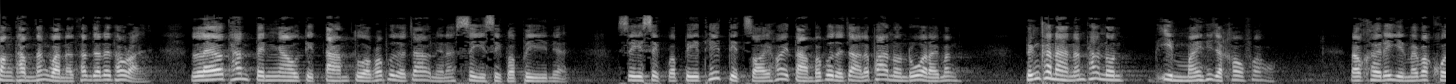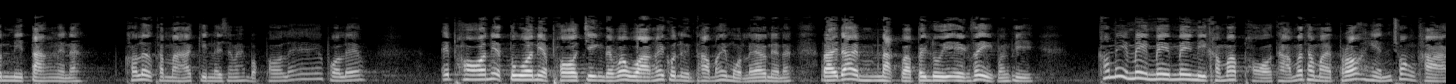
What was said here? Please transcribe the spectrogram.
ฟังธรรมทั้งวันน่ะท่านจะได้เท่าไหร่ แล้วท่านเป็นเงาติดตามตัวพระพุทธเจ้าเนี่ยนะสี่สิบกว่าปีเนี่ย สี่สิบกว่าปีที่ติดสอยห้อยตามพระพุทธเจ้าแล้วพระนนรู้อะไรบ้างถึงขนาดนั้นพระนนอิ่มไหมที่จะเข้าเฝ้า เราเคยได้ยินไหมว่าคนมีตังเนี่ยนะเขาเลิกทำมาหากินเลยใช่ไหมบอกพอแล้วพอแล้วไอ้พอเนี่ยตัวเนี่ยพอจริงแต่ว่าวางให้คนอื่นทำให้หมดแล้วเนี่ยนะรายได้หนักกว่าไปลุยเองซะอีกบางทีเขาไม่ไม่ไม่ไม่มีคำว่าพอถามว่าทำไม เพราะเห็นช่องทาง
